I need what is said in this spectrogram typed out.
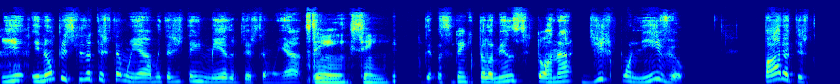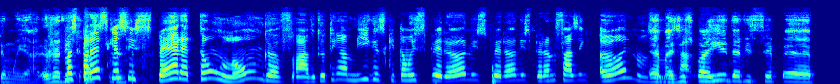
E, e não precisa testemunhar, muita gente tem medo de testemunhar. Sim, sim. Você tem que, pelo menos, se tornar disponível para testemunhar. Eu já Mas parece que essa espera é tão longa, Flávio, que eu tenho amigas que estão esperando, esperando, esperando, fazem anos. É, mas isso aí deve ser é,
